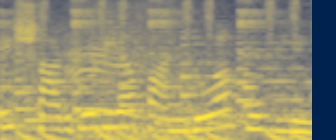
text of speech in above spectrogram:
কালে পান্ডুয়া হুগলি।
